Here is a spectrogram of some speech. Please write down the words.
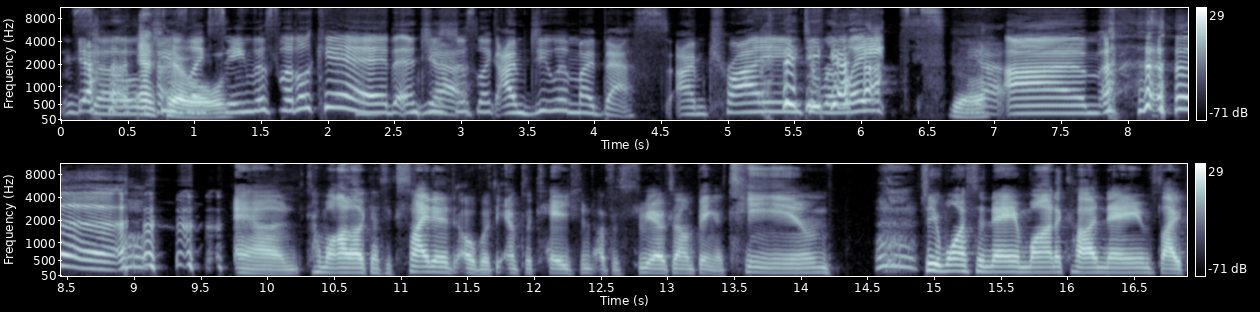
Yeah. So Aunt she's Carol. like seeing this little kid, and she's Yeah. just like, I'm doing my best. I'm trying to relate. Yeah. I'm. And Kamala gets excited over the implication of the three of them being a team. She wants to name Monica names like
